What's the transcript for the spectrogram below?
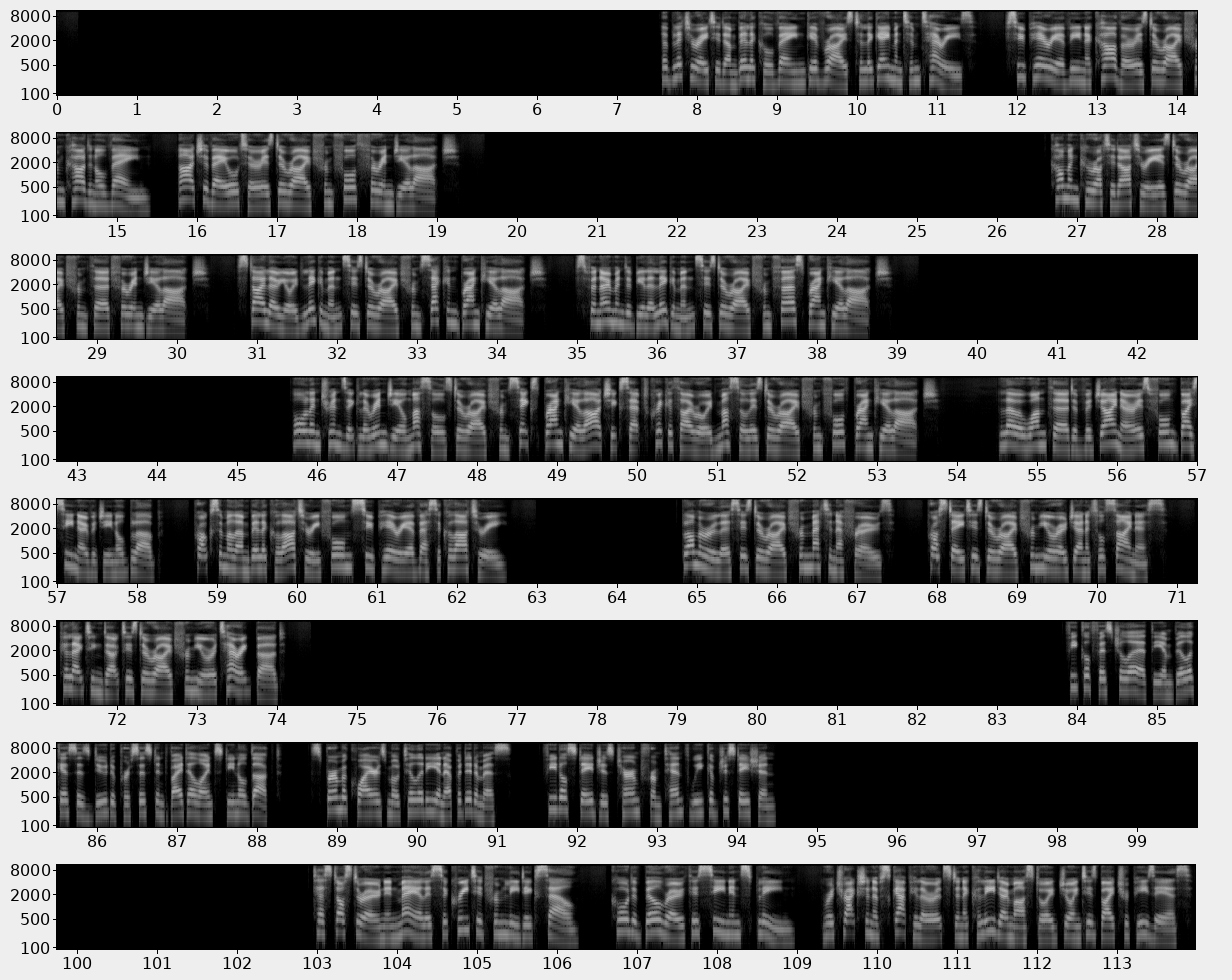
Obliterated umbilical vein give rise to ligamentum teres. Superior vena cava is derived from cardinal vein. Arch of aorta is derived from fourth pharyngeal arch. Common carotid artery is derived from third pharyngeal arch. Stylohyoid ligaments is derived from second branchial arch. Sphenomandibular ligaments is derived from first branchial arch. All intrinsic laryngeal muscles derived from sixth branchial arch except cricothyroid muscle is derived from fourth branchial arch. Lower one-third of vagina is formed by sinovaginal bulb. Proximal umbilical artery forms superior vesical artery. Glomerulus is derived from metanephros. Prostate is derived from urogenital sinus. Collecting duct is derived from ureteric bud. Fecal fistula at the umbilicus is due to persistent vitellointestinal duct. Sperm acquires motility in epididymis. Fetal stage is termed from 10th week of gestation. Testosterone in male is secreted from Leydig cell. Cord of Billroth is seen in spleen. Retraction of scapula at sternocleidomastoid joint is by trapezius.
